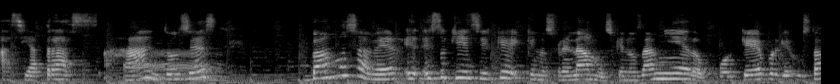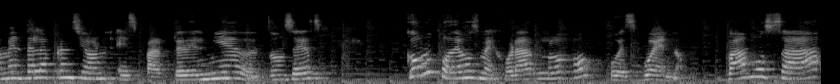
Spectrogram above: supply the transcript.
hacia atrás. Ajá, ah. entonces vamos a ver, e, esto quiere decir que, que, nos frenamos, que nos da miedo. ¿Por qué? Porque justamente la aprensión es parte del miedo. Entonces, ¿cómo podemos mejorarlo? Pues bueno, vamos a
